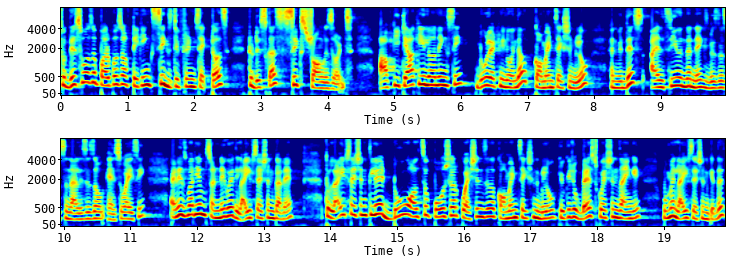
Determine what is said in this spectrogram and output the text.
so this was the purpose of taking six different sectors to discuss six strong results आपकी क्या की लर्निंग सी? Do let me know in the comment section below and with this I will see you in the next business analysis of S O I C and इस बार हम संडे को एक लाइव सेशन कर रहे हैं। तो लाइव सेशन के लिए do also post your question in the comment section below क्योंकि जो बेस्ट क्वेश्चन आएँगे, वो मैं लाइव सेशन के अंदर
